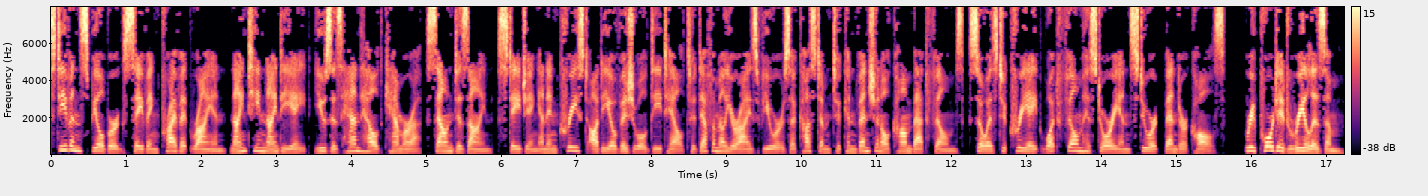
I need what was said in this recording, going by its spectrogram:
Steven Spielberg's Saving Private Ryan 1998 uses handheld camera, sound design, staging and increased audiovisual detail to defamiliarize viewers accustomed to conventional combat films, so as to create what film historian Stuart Bender calls, "...reported realism."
